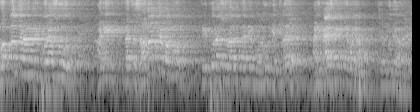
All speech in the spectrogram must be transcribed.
बघतो तर हा त्रिपुरासूर आणि त्याचं सामर्थ्य त्रिपुरा सुराला त्याने बोलून घेतलं आणि काय सांगितलं बघा शंभूदेवाने?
